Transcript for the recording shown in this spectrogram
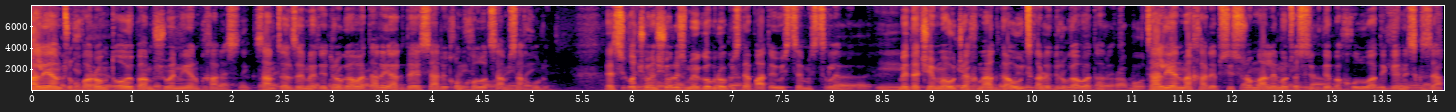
ძალიან მწუხვა რომ ტოვებ ამ შვენიან მხარეს. სამ წელზე მეტი დრო გავატარე აქ და ეს არ იყო მხოლოდ სამსახური. ეს იყო ჩვენ შორის მეგობრობის და პატივისცემის წლები. მე და ჩემო ოჯახმა აქ დაუწყარი დრო გავატარეთ. ძალიან מחარებს ის, რომ მალე მოწესრიგდება ხულვადიგენის გზა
